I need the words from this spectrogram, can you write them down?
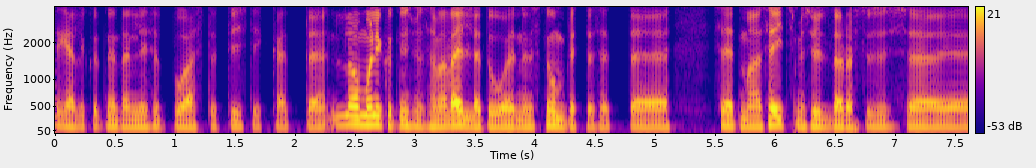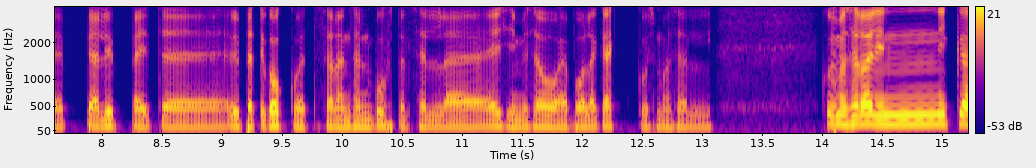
tegelikult need on lihtsalt puhas statistika, et äh, loomulikult, mis me saame välja tuua nendest numbrites, et äh, see, et ma seitsmes üldarvestuses peale hüppeid, hüpete kokkuvõttes olen, see on puhtalt selle esimese hooaja poole käkk, kus ma seal kus ma seal olin ikka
